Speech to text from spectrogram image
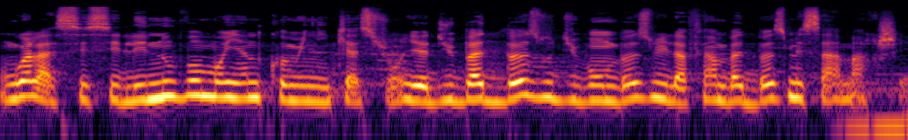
Donc voilà, c'est les nouveaux moyens de communication. Il y a du bad buzz ou du bon buzz, lui il a fait un bad buzz, mais ça a marché.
